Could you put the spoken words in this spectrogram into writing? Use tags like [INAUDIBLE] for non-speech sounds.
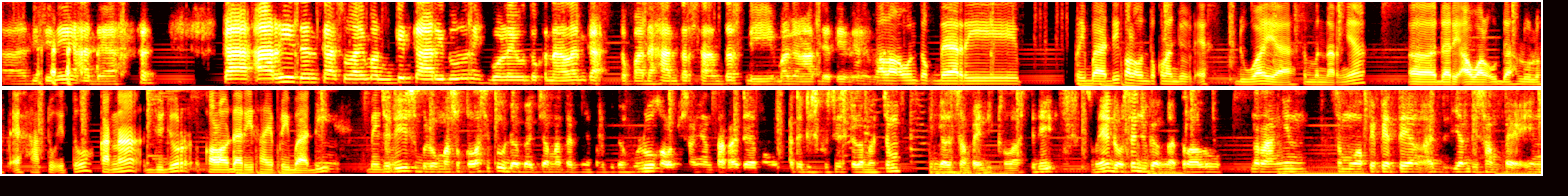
Uh, di sini ada [LAUGHS] Kak Ari dan Kak Sulaiman. Mungkin Kak Ari dulu nih, boleh untuk kenalan Kak kepada Hunters Hunters di Magang Update ini. Kalau untuk dari pribadi, kalau untuk lanjut S2 ya sebenarnya uh, dari awal udah lulus S1 itu karena jujur kalau dari saya pribadi hmm Bego. Jadi sebelum masuk kelas itu udah baca materinya terlebih dahulu. Kalau misalnya ntar ada ada diskusi segala macam, tinggal sampai di kelas. Jadi sebenarnya dosen juga nggak terlalu nerangin semua PPT yang yang disampaikan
